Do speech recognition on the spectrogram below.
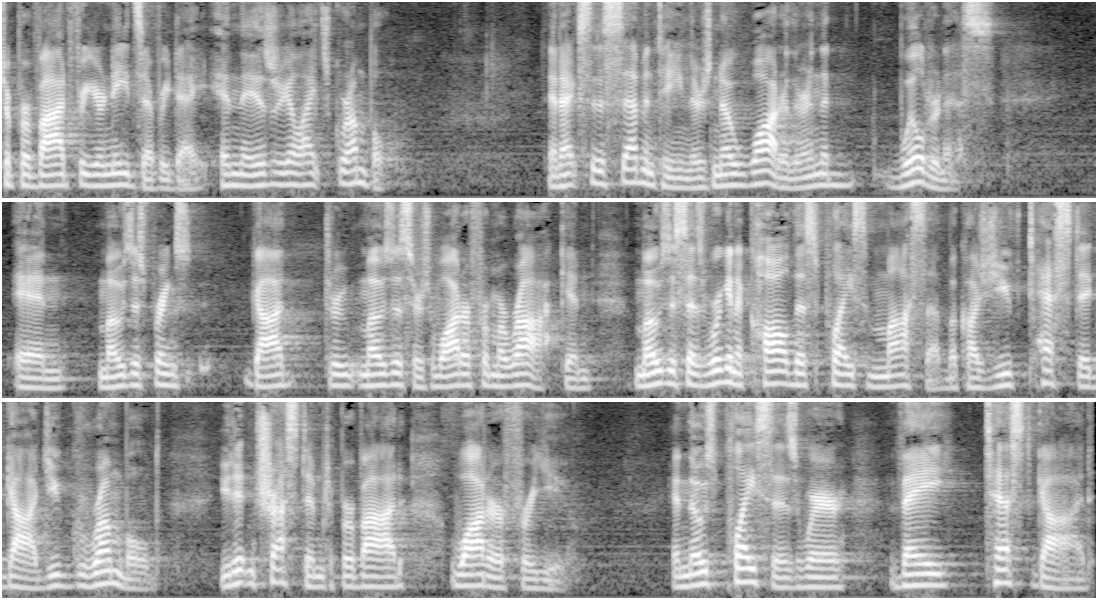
to provide for your needs every day? And the Israelites grumble. In Exodus 17, there's no water, they're in the wilderness. And Moses brings God through Moses, there's water from a rock. And Moses says, We're going to call this place Massa because you've tested God. You grumbled. You didn't trust Him to provide water for you. In those places where they test God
